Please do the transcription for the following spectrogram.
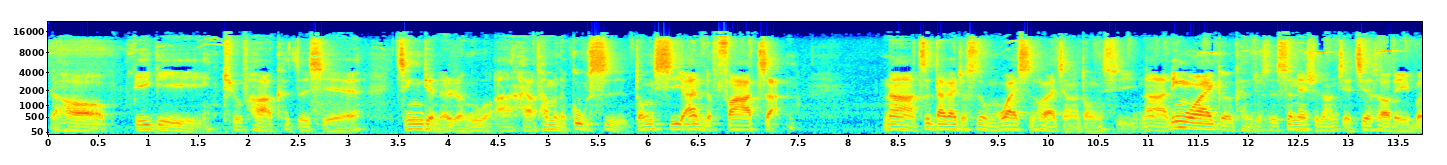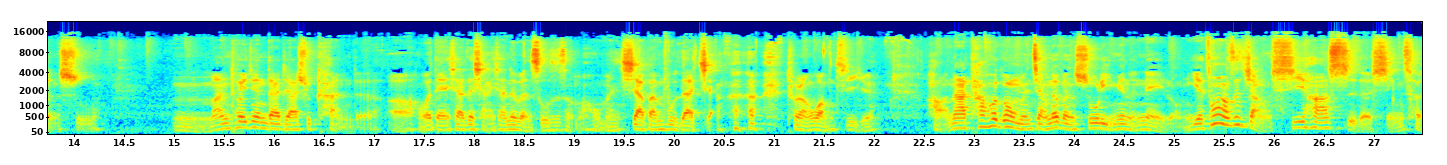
然后 Biggie、Tupac 这些经典的人物啊，还有他们的故事，东西岸的发展，那这大概就是我们外师后来讲的东西。那另外一个可能就是社内学长姐介绍的一本书。嗯，蛮推荐大家去看的啊！我等一下再想一下那本书是什么，我们下半部再讲。哈哈，突然忘记了。好，那他会跟我们讲那本书里面的内容，也通常是讲嘻哈史的形成，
